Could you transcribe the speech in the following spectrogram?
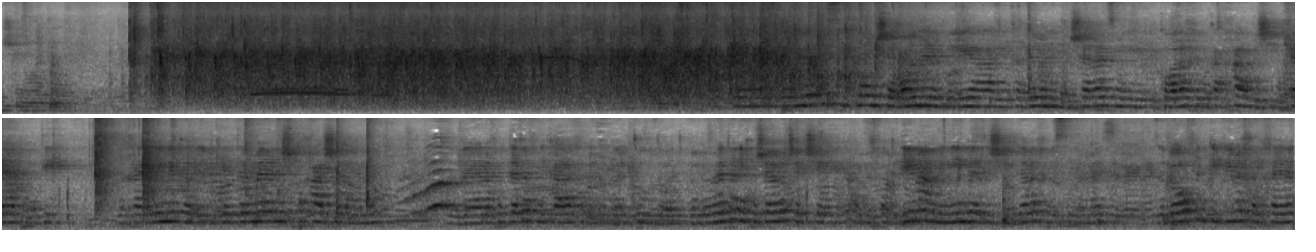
בשנה הבאה. לסיכום, שרון וליה היקרים, אני מרשה לעצמי לקרוא לכם ככה בשמכם הפרטי, וחיילים יקרים, כי אתם משפחה שלנו, ואנחנו תכף נקרא לכם לקבל תעודות, ובאמת אני חושבת שכשהמפקדים מאמינים באיזושהי דרך מסוימת, זה באופן טבעי מחלחל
